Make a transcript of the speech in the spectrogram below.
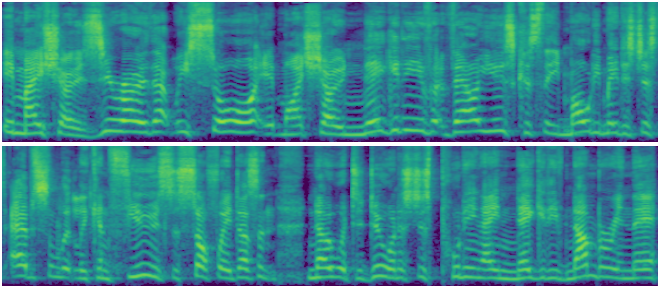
it may show zero that we saw, it might show negative values because the multimeter is just absolutely confused. The software doesn't know what to do and it's just putting a negative number in there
